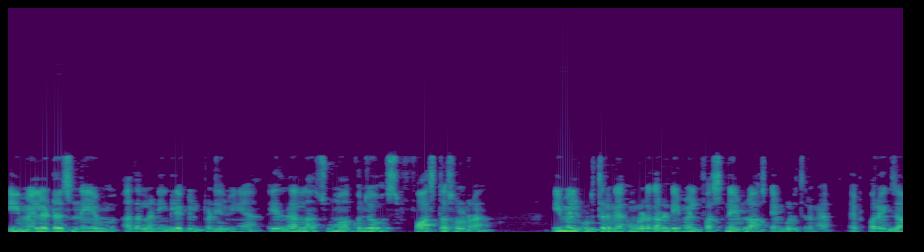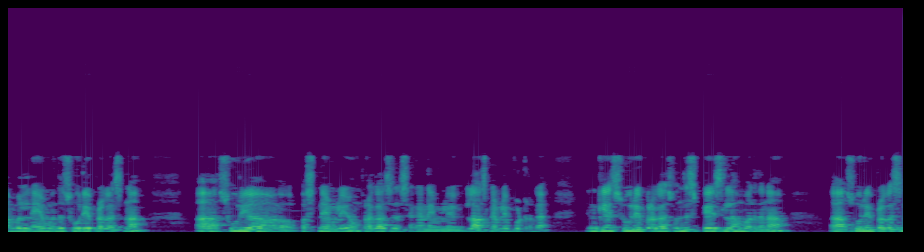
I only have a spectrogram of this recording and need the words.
இமெயில் அட்ரஸ், நேம் அதெல்லாம் நீங்களே ஃபில் பண்ணிருவீங்க. இருந்தாலும் நான் சும்மா கொஞ்சம் ஃபாஸ்ட்டாக சொல்கிறேன் இமெயில் கொடுத்துருங்க உங்களோட current email, first name, last name குடுத்துருங்க. ஃபார் எக்ஸாம்பிள் நேம் வந்து சூரிய பிரகாஷ்னா, சூர்யா ஃபர்ஸ்ட் நேம்லேயும் பிரகாஷ் செகண்ட் நேம்லேயும் லாஸ்ட் நேம்லேயும் போட்டுருங்க. இன்கேஸ் சூரிய பிரகாஷ் வந்து ஸ்பேஸ் இல்லாமல் வருதுன்னா, சூரிய பிரகாஷ்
